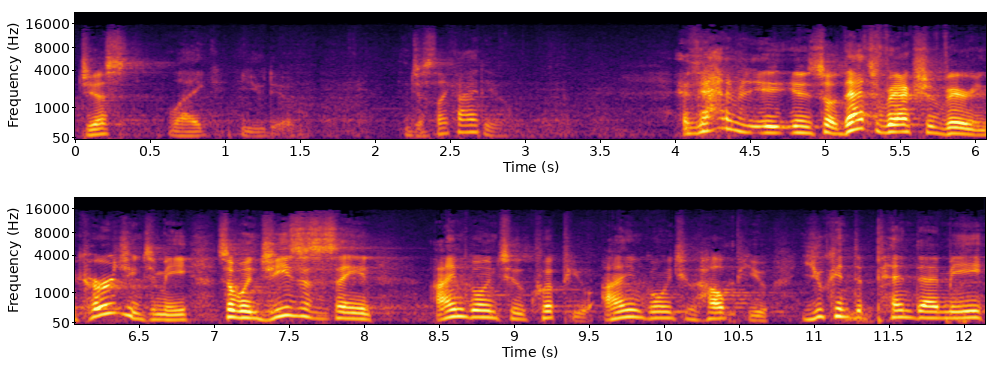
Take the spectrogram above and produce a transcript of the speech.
just like you do, just like I do. And, that, and so that's actually very encouraging to me. So when Jesus is saying, I'm going to equip you. I am going to help you. You can depend on me.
